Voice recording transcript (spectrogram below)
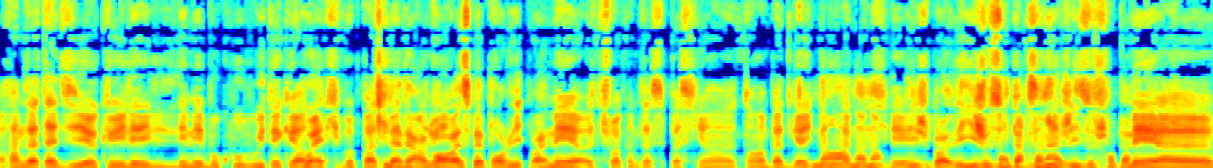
Ramzat a dit qu'il il aimait beaucoup Whitaker, Ouais, donc il veut pas Qu'il avait un grand respect pour lui. ouais. Mais euh, tu vois, comme ça, c'est pas si un un bad guy. que Non, ça, non, non. il est- Il, joue- il joue son personnage. Il joue son personnage. mais euh,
